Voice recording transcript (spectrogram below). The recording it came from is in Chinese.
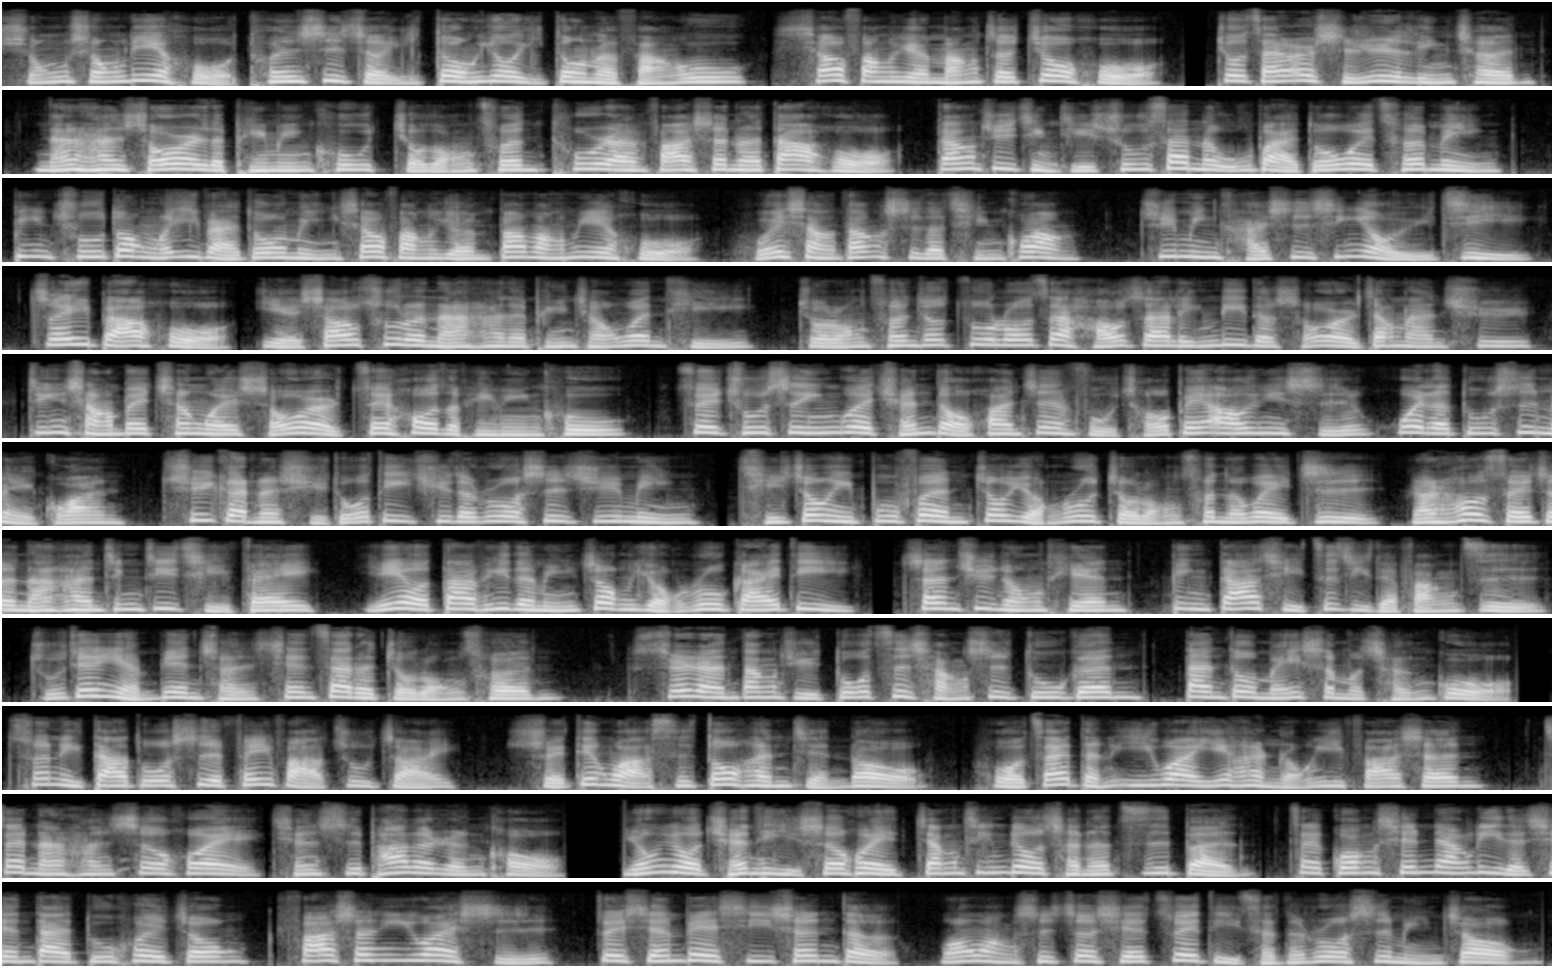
熊熊烈火吞噬着一栋又一栋的房屋，消防员忙着救火。就在二十日凌晨，南韩首尔的贫民窟九龙村突然发生了大火，当局紧急疏散了五百多位村民，并出动了一百多名消防员帮忙灭火。回想当时的情况，居民还是心有余悸。这一把火也烧出了南韩的贫穷问题。九龙村就坐落在豪宅林立的首尔江南区，经常被称为首尔最后的贫民窟。最初是因为全斗焕政府筹备奥运时，为了都市美观，驱赶了许多地区的弱势居民，其中一部分就涌入九龙村的位置。然后随着南韩经济起飞，也有大批的民众涌入该地。占据农田，并搭起自己的房子，逐渐演变成现在的九龙村。虽然当局多次尝试都根，但都没什么成果。村里大多是非法住宅，水电瓦斯都很简陋，火灾等意外也很容易发生。在南韩社会，前十趴的人口拥有全体社会将近六成的资本，在光鲜亮丽的现代都会中发生意外时，最先被牺牲的往往是这些最底层的弱势民众。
